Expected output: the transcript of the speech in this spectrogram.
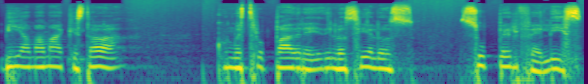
vi a mamá que estaba con nuestro Padre de los cielos súper feliz,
